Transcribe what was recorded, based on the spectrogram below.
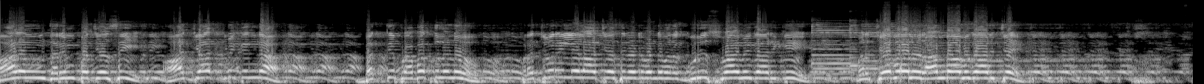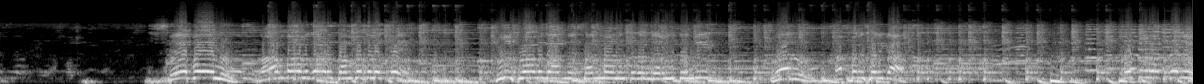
మాలను ధరింపచేసి ఆధ్యాత్మికంగా భక్తి ప్రపత్తులను ప్రజ్వరిల్లేలా చేసినటువంటి మన గురుస్వామి గారికి మన చేబోలు రాంబాబు గారిచే సేబోలు రాంబాబు గారి దంపతులకే గురుస్వామి గారిని సన్మానించడం జరుగుతుంది. వారు తప్పనిసరిగా ప్రతి ఒక్కరూ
